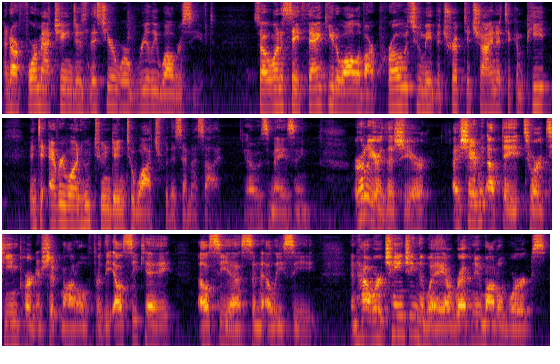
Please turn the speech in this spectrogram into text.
and our format changes this year were really well received. So I want to say thank you to all of our pros who made the trip to China to compete and to everyone who tuned in to watch for this MSI. It was amazing. Earlier this year, I shared an update to our team partnership model for the LCK, LCS, and LEC, and how we're changing the way our revenue model works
